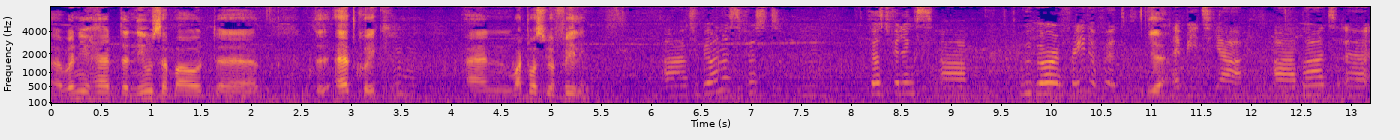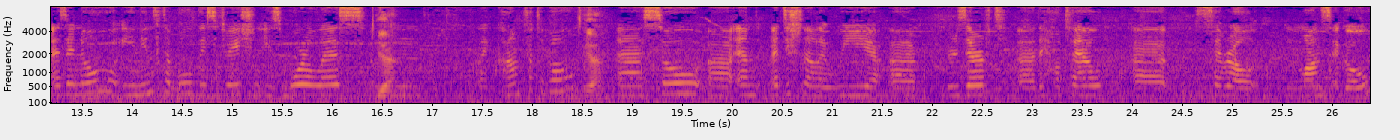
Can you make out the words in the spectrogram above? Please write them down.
uh, when you heard the news about uh, the earthquake Mm-hmm. and what was your feeling? Uh, to be honest, first, mm, first feelings, um, we were afraid of it. Yeah. A bit, yeah. Uh, but uh, as I know, in Istanbul, the situation is more or less Yeah. mm, like comfortable. Yeah. Uh, so, uh, and additionally, we uh, reserved uh, the hotel uh, several months ago.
